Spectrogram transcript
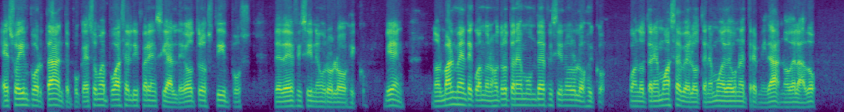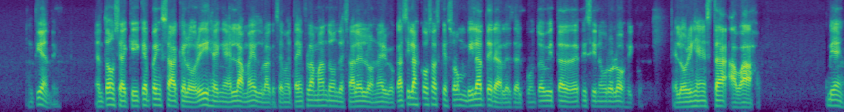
Eso es importante porque eso me puede hacer diferencial de otros tipos de déficit neurológico. Bien, normalmente cuando nosotros tenemos un déficit neurológico, cuando tenemos ACV lo tenemos de una extremidad, no de las dos. ¿Entienden? Entonces aquí hay que pensar que el origen es la médula que se me está inflamando donde salen los nervios. Casi las cosas que son bilaterales desde el punto de vista de déficit neurológico, el origen está abajo bien,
